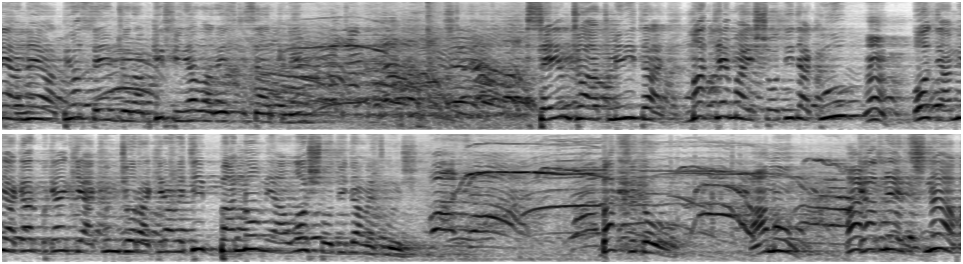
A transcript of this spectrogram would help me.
не не биё сеюм ҷора бигӣ финала резки сар кунем. Сеюм ҷо атминитай ма темаи шодӣ даку? Ҳози ҳами агар биган ки якум ҷора кираметӣ ба номи аллоҳ шодӣ даметмуш ба худо ҳамон гап нест шнап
